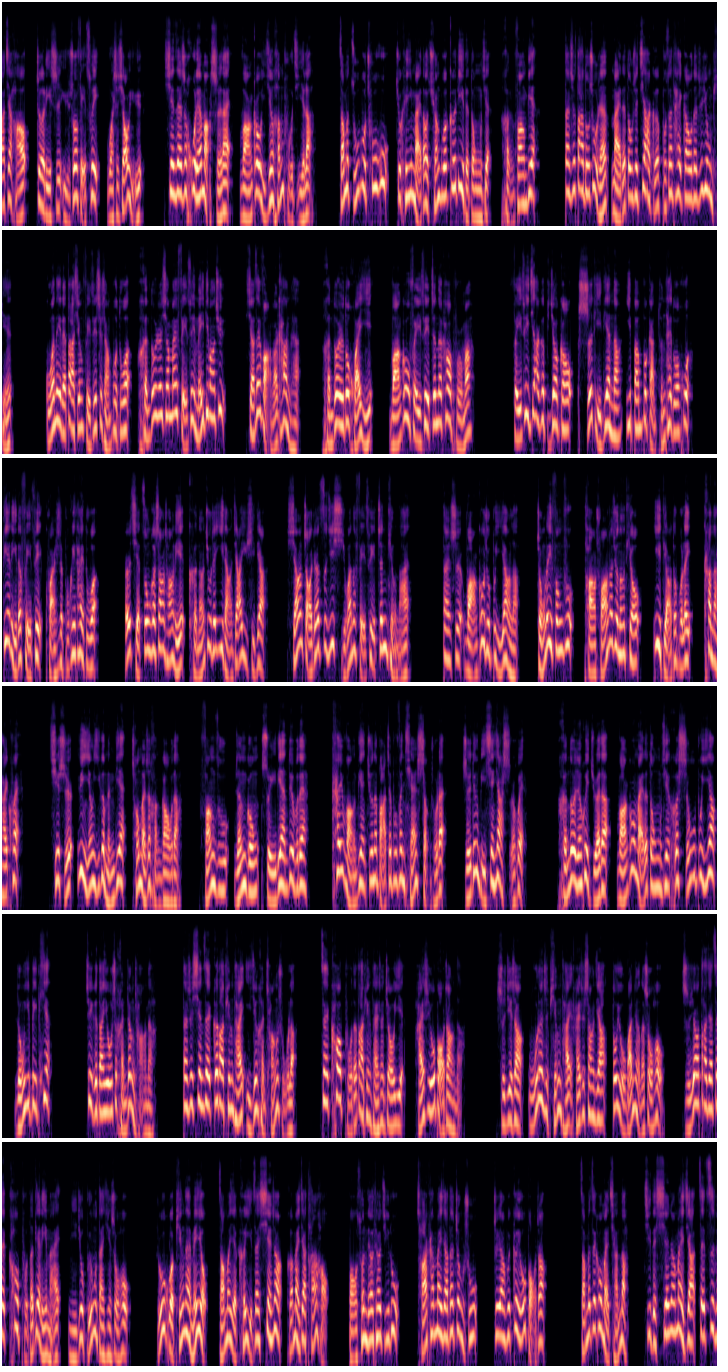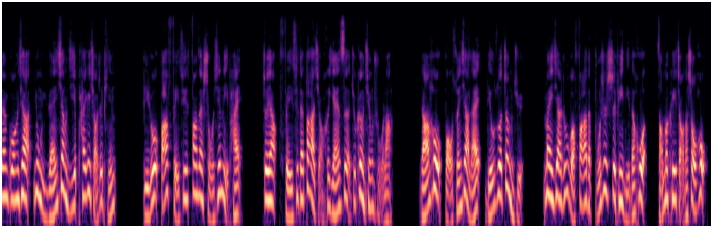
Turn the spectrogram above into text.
大家好，这里是雨说翡翠，我是小雨。现在是互联网时代，网购已经很普及了，咱们足不出户就可以买到全国各地的东西，很方便。但是大多数人买的都是价格不算太高的日用品。国内的大型翡翠市场不多，很多人想买翡翠没地方去，想在网上看看。很多人都怀疑网购翡翠真的靠谱吗？翡翠价格比较高，实体店呢一般不敢囤太多货。店里的翡翠款式不会太多，而且综合商场里可能就这一两家玉器店，想找件自己喜欢的翡翠真挺难。但是网购就不一样了，种类丰富，躺床上就能挑，一点都不累，看得还快。其实运营一个门店成本是很高的，房租、人工、水电，对不对？开网店就能把这部分钱省出来，指定比线下实惠。很多人会觉得网购买的东西和实物不一样，容易被骗。这个担忧是很正常的，但是现在各大平台已经很成熟了，在靠谱的大平台上交易还是有保障的。实际上，无论是平台还是商家都有完整的售后，只要大家在靠谱的店里买，你就不用担心售后。如果平台没有，咱们也可以在线上和卖家谈好，保存聊天记录，查看卖家的证书，这样会更有保障。咱们在购买前呢，记得先让卖家在自然光下用原相机拍个小视频。比如把翡翠放在手心里拍，这样翡翠的大小和颜色就更清楚了。然后保存下来留作证据。卖家如果发的不是视频里的货，咱们可以找他售后。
